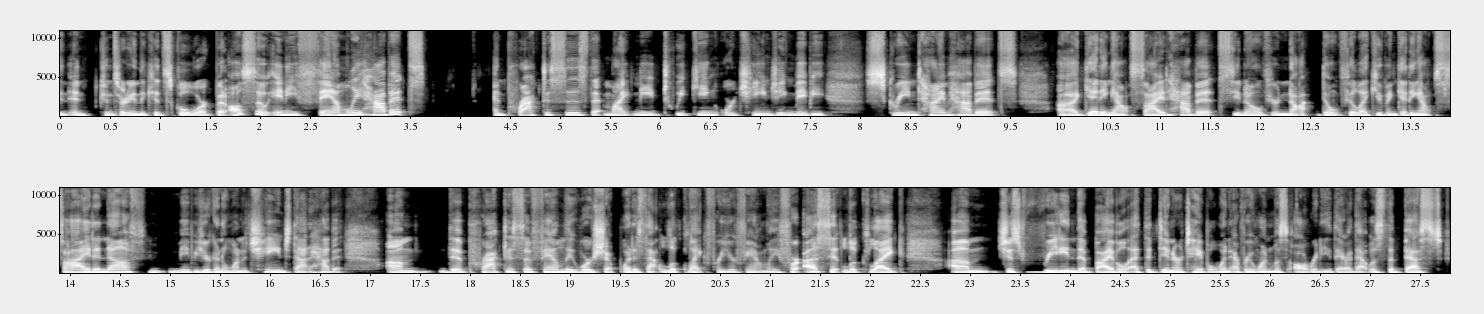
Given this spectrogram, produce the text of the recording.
and concerning the kids schoolwork but also any family habits and practices that might need tweaking or changing, maybe screen time habits, uh, getting outside habits. You know, if you're not, don't feel like you've been getting outside enough, maybe you're going to want to change that habit. Um, the practice of family worship, what does that look like for your family? For us, it looked like um, just reading the Bible at the dinner table when everyone was already there. That was the best.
